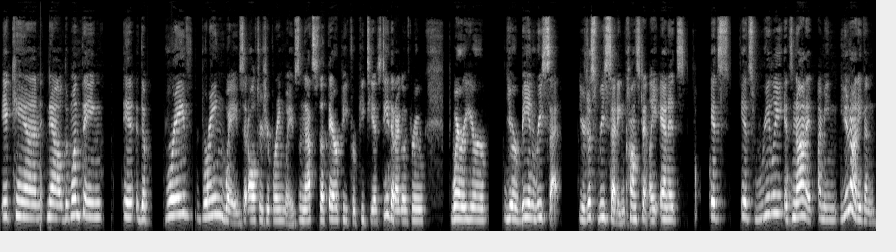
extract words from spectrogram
it can now the one thing it, the brave brain waves it alters your brain waves. And that's the therapy for PTSD that I go through where you're you're being reset. You're just resetting constantly. And it's it's it's really it's not it i mean you're not even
